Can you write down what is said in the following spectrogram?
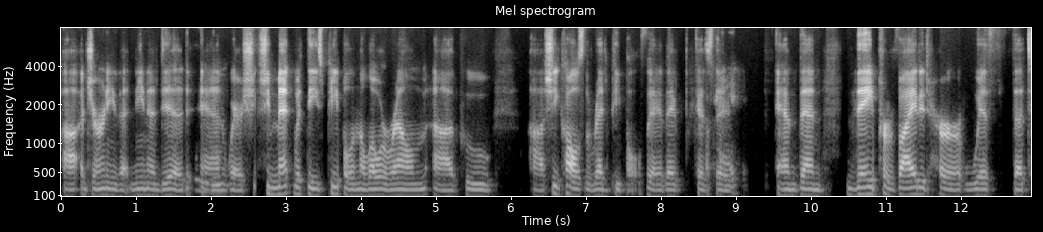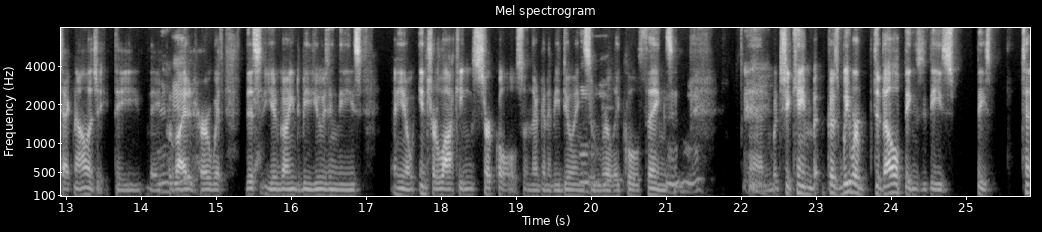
uh, a journey that Nina did mm-hmm. and where she, she met with these people in the lower realm uh, who uh, she calls the red people they they because okay. they and then they provided her with the technology they they mm-hmm. provided her with this yeah. you're going to be using these you know interlocking circles and they're going to be doing mm-hmm. some really cool things mm-hmm. and, and when she came because we were developing these these t-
